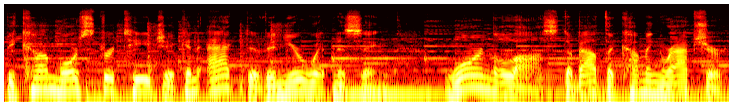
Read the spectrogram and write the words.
Become more strategic and active in your witnessing. Warn the lost about the coming rapture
